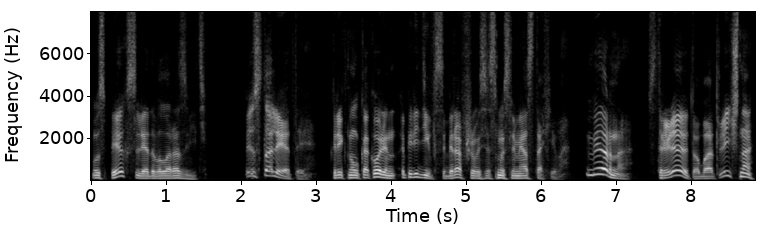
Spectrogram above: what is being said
Успех следовало развить. «Пистолеты!» — крикнул Кокорин, опередив собиравшегося с мыслями Астафьева. «Верно. Стреляют оба отлично.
